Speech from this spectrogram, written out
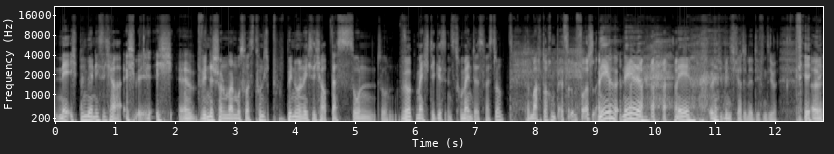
Nee, ich bin mir nicht sicher. Ich, ich äh, finde schon, man muss was tun. Ich bin nur nicht sicher, ob das so ein, so ein wirkmächtiges Instrument ist, weißt du? Dann mach doch einen besseren Vorschlag. Nee, nee, nee. Irgendwie bin ich gerade in der Defensive. äh,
